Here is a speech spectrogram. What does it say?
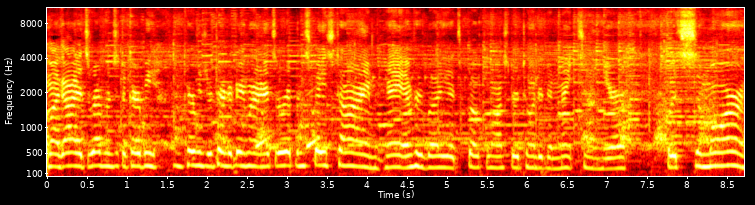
my god, it's a reference to Kirby. Kirby's Return to Dreamland. It's a rip in space time. Hey everybody, it's Pokemonster 219 here with some more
